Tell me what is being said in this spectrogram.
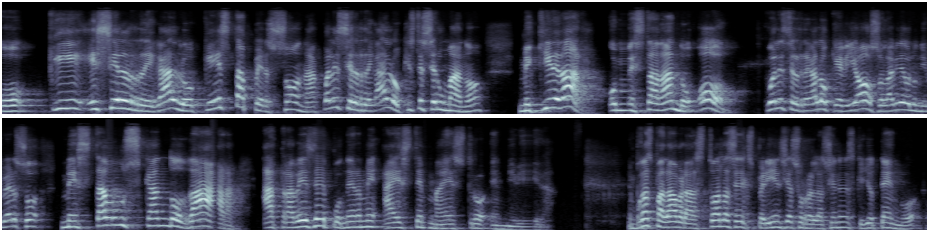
¿O qué es el regalo que esta persona, cuál es el regalo que este ser humano me quiere dar o me está dando? ¿O cuál es el regalo que Dios o la vida del universo me está buscando dar a través de ponerme a este maestro en mi vida? En pocas palabras, todas las experiencias o relaciones que yo tengo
